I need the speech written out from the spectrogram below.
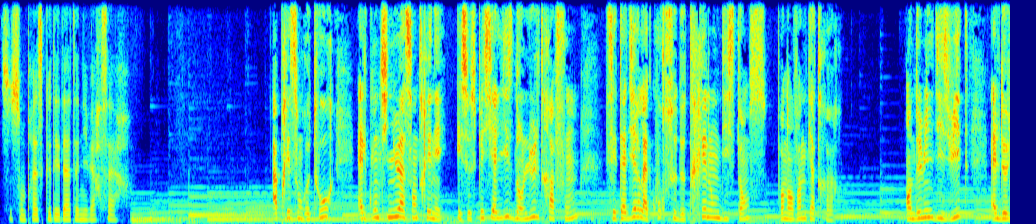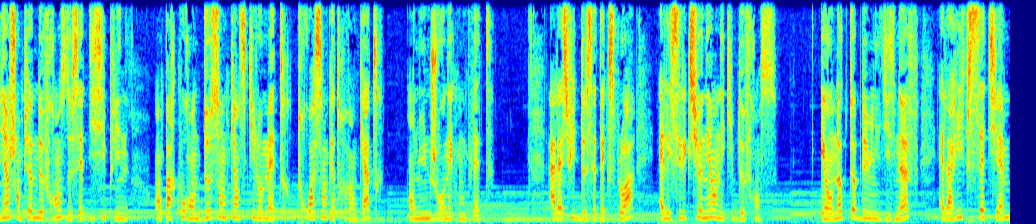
Ce sont presque des dates anniversaires. Après son retour, elle continue à s'entraîner et se spécialise dans l'ultrafond, c'est-à-dire la course de très longue distance, pendant 24 heures. En 2018, elle devient championne de France de cette discipline, en parcourant 215 km 384 en une journée complète. À la suite de cet exploit, elle est sélectionnée en équipe de France. Et en octobre 2019, elle arrive septième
